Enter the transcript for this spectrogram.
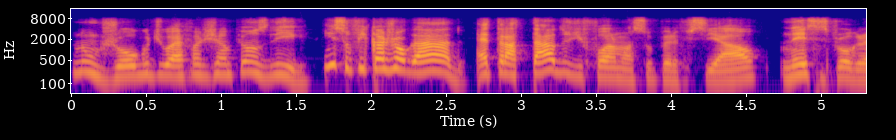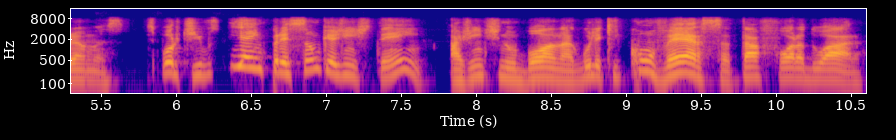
num jogo de UEFA Champions League. Isso fica jogado, é tratado de forma superficial nesses programas esportivos e a impressão que a gente tem, a gente no bola na agulha que conversa, tá fora do ar.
